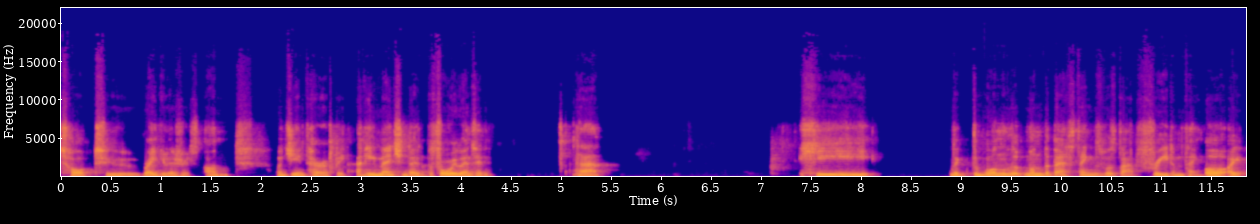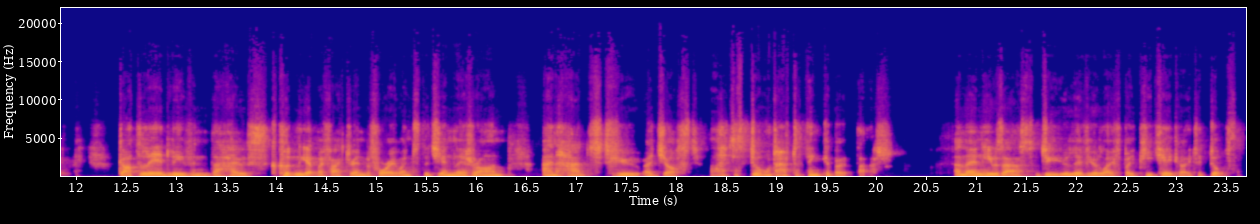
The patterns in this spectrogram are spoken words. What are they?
talk to regulators on, on gene therapy. And he mentioned that before we went in that he like one of the, one of the best things was that freedom thing. Oh, I got delayed leaving the house, couldn't get my factor in before I went to the gym later on, and had to adjust. I just don't have to think about that. And then he was asked, Do you live your life by PK guided dosing?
